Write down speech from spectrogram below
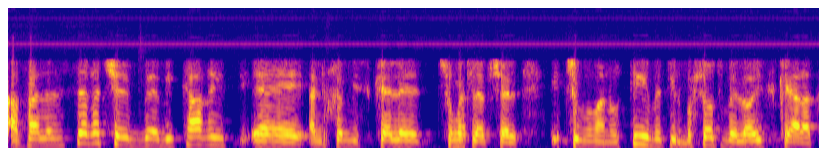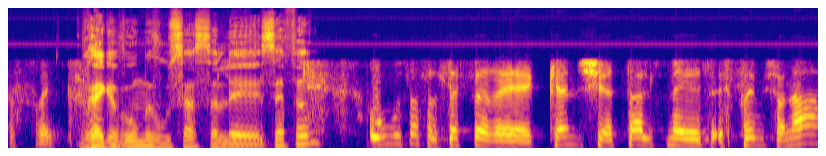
אבל זה סרט שבעיקר, אה, אני חושב, יזכה לתשומת לב של עיצוב אמנותי ותלבושות ולא יזכה על התסריט. רגע, והוא מבוסס על ספר? הוא מבוסס על ספר, כן, שיצא לפני 20 שנה,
